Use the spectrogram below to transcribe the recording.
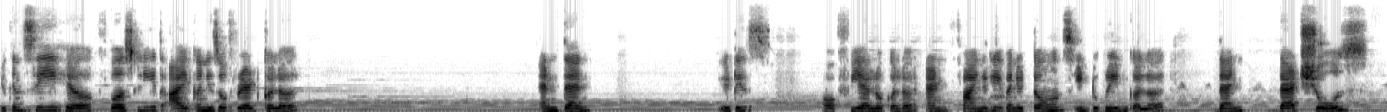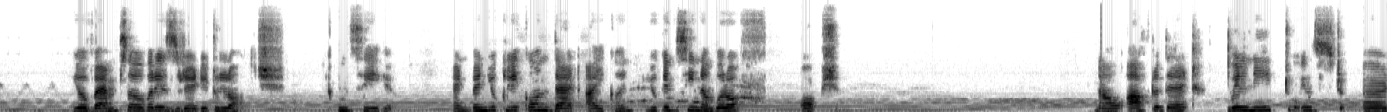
you can see here firstly the icon is of red color. And then it is of yellow color. And finally when it turns into green color then that shows your WAMP server is ready to launch. You can see here. And when you click on that icon you can see number of options. Now after that we'll need to uh,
